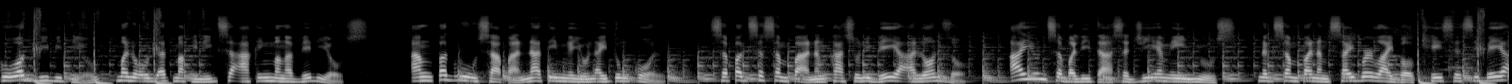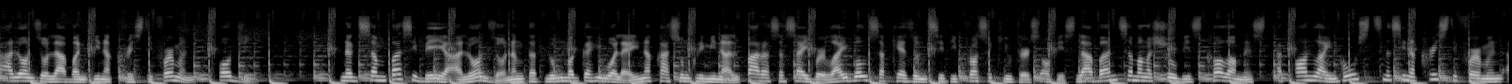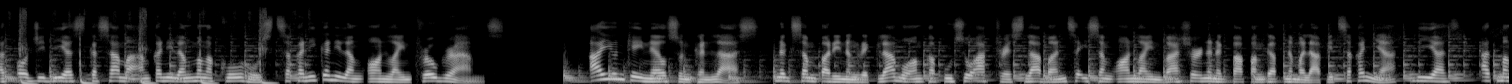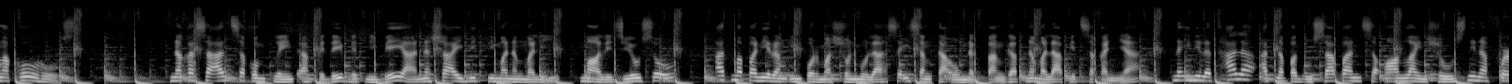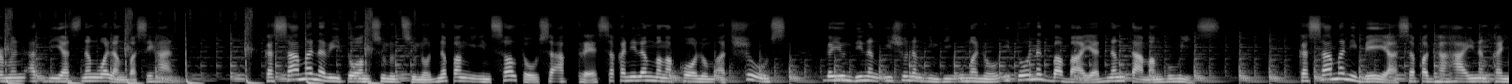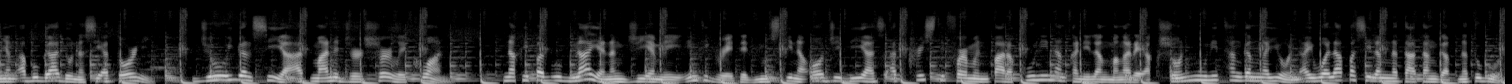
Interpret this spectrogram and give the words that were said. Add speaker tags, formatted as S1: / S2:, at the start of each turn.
S1: Huwag bibitiw, manood at makinig sa aking mga videos. Ang pag-uusapan natin ngayon ay tungkol sa pagsasampa ng kaso ni Bea Alonzo. Ayon sa balita sa GMA News, nagsampa ng cyber libel cases si Bea Alonzo laban kina Christy Furman, OG. Nagsampa si Bea Alonzo ng tatlong magkahiwalay na kasong kriminal para sa cyber libel sa Quezon City Prosecutor's Office laban sa mga showbiz columnist at online hosts na sina Christy Furman at OG Diaz kasama ang kanilang mga co-host sa kani-kanilang online programs. Ayon kay Nelson Canlas, nagsampa rin ng reklamo ang kapuso actress laban sa isang online basher na nagpapanggap na malapit sa kanya, Diaz, at mga co-host. Nakasaad sa complaint affidavit ni Bea na siya ay biktima ng mali, malisyoso, at mapanirang impormasyon mula sa isang taong nagpanggap na malapit sa kanya, na inilathala at napag-usapan sa online shows ni na Furman at Diaz ng walang basehan. Kasama na rito ang sunod-sunod na pang-iinsulto sa aktres sa kanilang mga column at shows, gayon din ang isyu ng hindi umano ito nagbabayad ng tamang buwis. Kasama ni Bea sa paghahain ng kanyang abogado na si attorney Joey Garcia at manager Shirley Kwan. Nakipag-ugnayan ng GMA Integrated News kina OG Diaz at Christy Furman para kunin ang kanilang mga reaksyon ngunit hanggang ngayon ay wala pa silang natatanggap na tugon.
